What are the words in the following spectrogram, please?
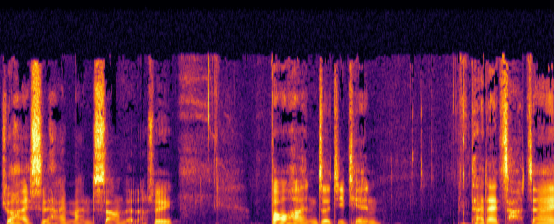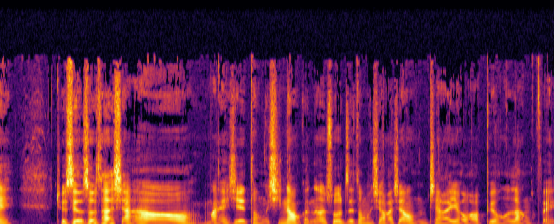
就还是还蛮伤的了，所以。包含这几天，太太在，就是有时候她想要买一些东西，那我跟她说这东西好像我们家有啊，不用浪费，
